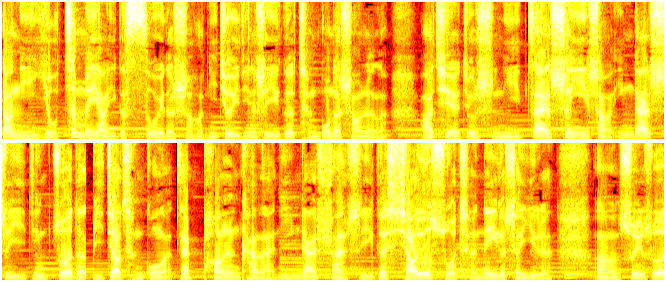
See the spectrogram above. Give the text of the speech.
当你有这么样一个思维的时候，你就已经是一个成功的商人了，而且就是你在生意上应该是已经做的比较成功了，在旁人看来，你应该算是一个小有所成的一个生意人，嗯，所以说。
